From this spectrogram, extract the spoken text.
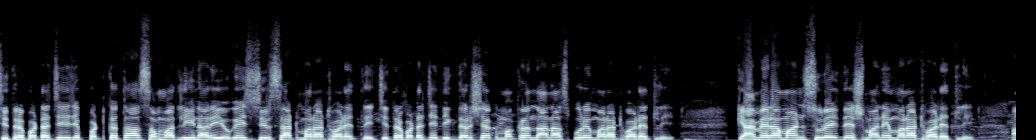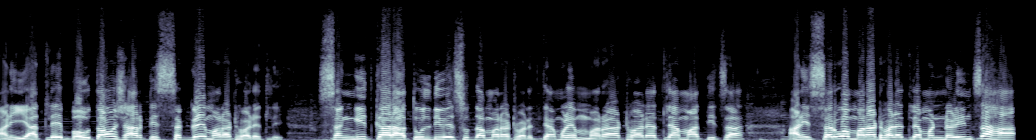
चित्रपटाचे जे पटकथा संवाद लिहिणारे योगेश शिरसाट मराठवाड्यातले. चित्रपटाचे दिग्दर्शक मकरंद अनासपुरे मराठवाड्यातले. कॅमेरामन सुरेश देशमाने मराठवाड्यातले आणि यातले बहुतांश आर्टिस्ट सगळे मराठवाड्यातले. संगीतकार अतुल दिवेसुद्धा मराठवाड्यात. त्यामुळे मराठवाड्यातल्या मातीचा आणि सर्व मराठवाड्यातल्या मंडळींचा हा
